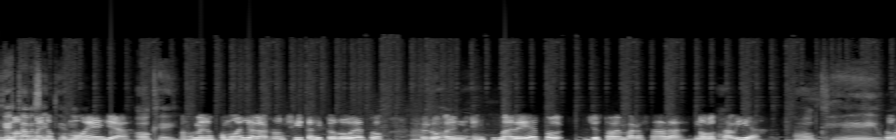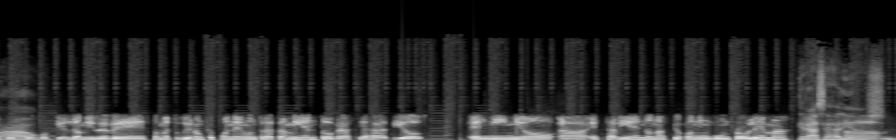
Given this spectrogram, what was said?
¿Qué Más o menos sintiendo? como ella Ok. más o menos como ella, las ronchitas y todo eso. Pero Ajá. en- encima de eso, yo estaba embarazada, no lo Oh, sabía. Ok, Poco a poco wow. pierdo a mi bebé. Eso me tuvieron que poner un tratamiento, gracias a Dios. El niño ah, está bien, no nació con ningún problema. Gracias a Dios. Am,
